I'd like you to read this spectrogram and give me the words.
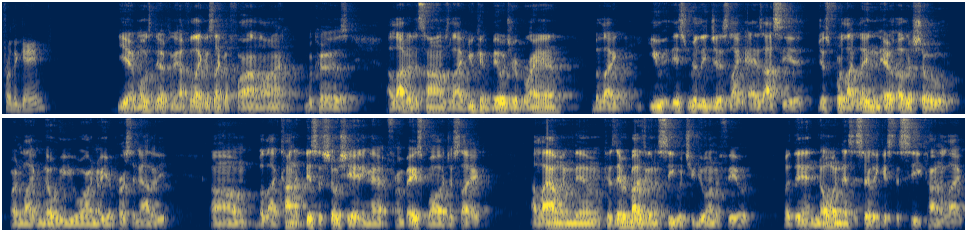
for the game? Yeah, most definitely. I feel like it's like a fine line because a lot of the times, like you can build your brand, but like you it's really just like as I see it, just for like letting other show or like know who you are, know your personality. Um, but like kind of disassociating that from baseball, just like allowing them because everybody's gonna see what you do on the field. but then no one necessarily gets to see kind of like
